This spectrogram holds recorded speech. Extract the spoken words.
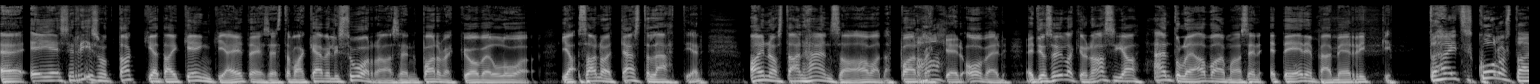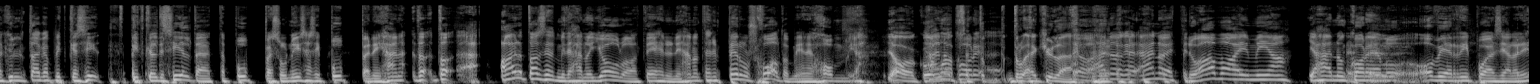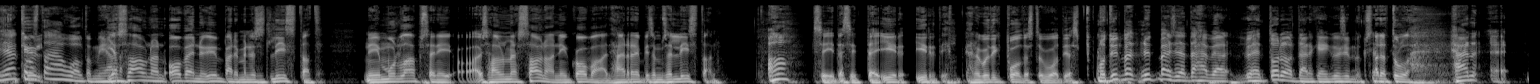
ää, ei edes riisunut takkia tai kenkiä eteisestä, vaan käveli suoraan sen parvekkeoven luo ja sanoi, että tästä lähtien ainoastaan hän saa avata parvekkeen oven. Että jos jollakin on asia, hän tulee avaamaan sen, ettei enempää mene rikki. Tuohan itse kuulostaa kyllä nyt aika pitkä, pitkälti siltä, että Puppe, sun isäsi Puppe, niin hän, to, to, ainut asiat, mitä hän on joululla tehnyt, niin hän on tehnyt perushuoltomiehen hommia. Joo, kun Hän lapset korja- tu- tulee kylään. Joo, hän on, hän on etsinyt avaimia ja hän on korjaillut ovien ripuja siellä, niin sehän Kyllä. kuulostaa ihan huoltomiehellä. Ja saunan oven ympärimenneset listat. Niin mun lapseni olisi halunnut mennä saunaan niin kovaa, että hän repi semmoisen listan siitä sitten ir, irti. Hän on kuitenkin puolitoista vuotias. mutta nyt mä, nyt mä esitän tähän vielä yhden todella tärkeän kysymyksen. Anna tulla. Hän, äh,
